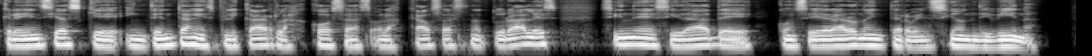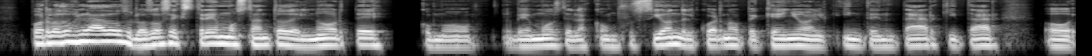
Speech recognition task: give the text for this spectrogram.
creencias que intentan explicar las cosas o las causas naturales sin necesidad de considerar una intervención divina. Por los dos lados, los dos extremos, tanto del norte como vemos de la confusión del cuerno pequeño al intentar quitar o,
